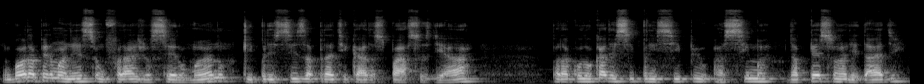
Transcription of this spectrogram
Embora permaneça um frágil ser humano que precisa praticar os passos de ar para colocar esse princípio acima da personalidade,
